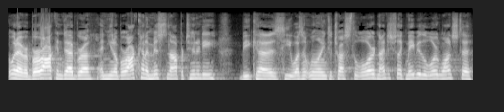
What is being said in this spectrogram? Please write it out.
whatever, Barak and Deborah, and you know, Barak kind of missed an opportunity because he wasn't willing to trust the Lord. And I just feel like maybe the Lord wants to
